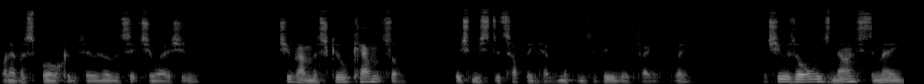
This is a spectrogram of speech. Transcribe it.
whenever spoken to in other situations. She ran the school council, which Mr. Topping had nothing to do with, thankfully, and she was always nice to me.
